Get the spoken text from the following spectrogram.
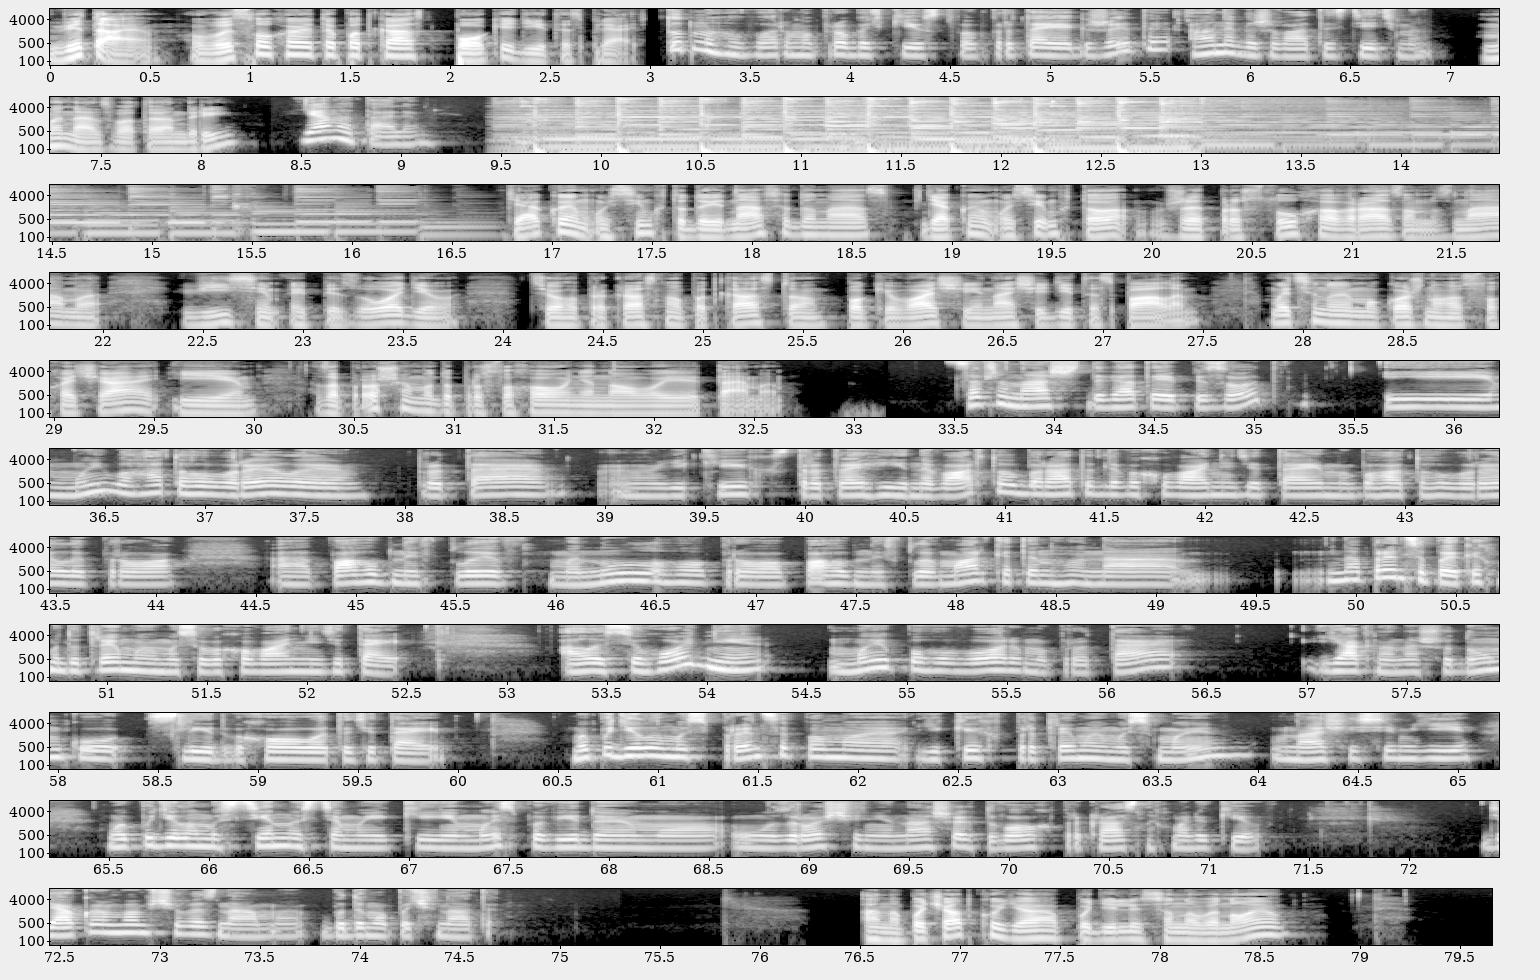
Вітаю! Ви слухаєте подкаст Поки діти сплять. Тут ми говоримо про батьківство, про те, як жити, а не виживати з дітьми. Мене звати Андрій. Я Наталя. Дякуємо усім, хто доєднався до нас. Дякуємо усім, хто вже прослухав разом з нами вісім епізодів цього прекрасного подкасту, поки ваші і наші діти спали. Ми цінуємо кожного слухача і запрошуємо до прослуховування нової теми. Це вже наш дев'ятий епізод, і ми багато говорили про те, е, яких стратегій не варто обирати для виховання дітей. Ми багато говорили про е, пагубний вплив минулого, про пагубний вплив маркетингу на, на принципи, яких ми дотримуємося у вихованні дітей. Але сьогодні ми поговоримо про те, як, на нашу думку, слід виховувати дітей. Ми поділимось принципами, яких притримуємось ми в нашій сім'ї. Ми поділимось цінностями, які ми сповідуємо у зрощенні наших двох прекрасних малюків. Дякуємо вам, що ви з нами. Будемо починати. А на початку я поділюся новиною.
